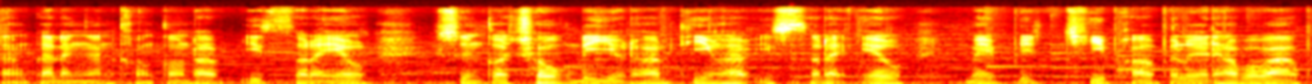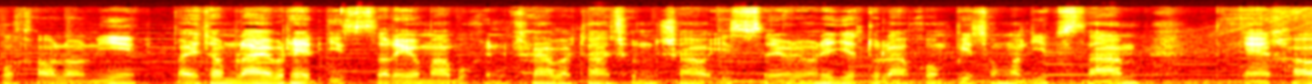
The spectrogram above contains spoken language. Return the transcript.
ตามการรายงานของกองทัพอิสราเอล ซึ่งก็โชคดีอยู่นะครับที่กองทัพอิสราเอลไม่ปลิดชีพเขาไปเลยนะครับเพราะว่าพวกเขาเหล่านี้ไปทำร้ายประเทศอิสราเอลมาบุกเข็นฆ่าประชาชนชาวอิสราเอลในวันที่7ตุลาคมปี 2023 แต่เขา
